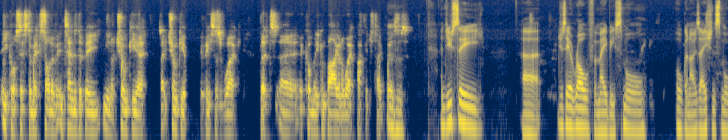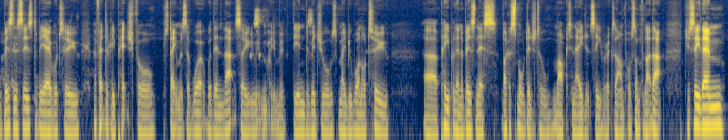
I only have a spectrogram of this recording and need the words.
ecosystem. It's sort of intended to be you know chunkier, like chunkier pieces of work that uh, a company can buy on a work package type mm-hmm. basis. Mm-hmm. And do you see uh, do you see a role for maybe small organizations, small businesses to be able to effectively pitch for statements of work within that? So you, the individuals, maybe one or two uh, people in a business, like a small digital marketing agency, for example, something like that. Do you see them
